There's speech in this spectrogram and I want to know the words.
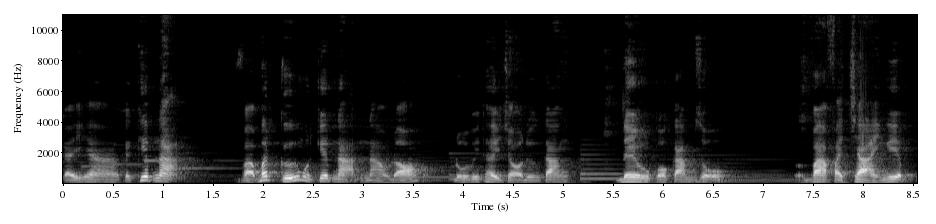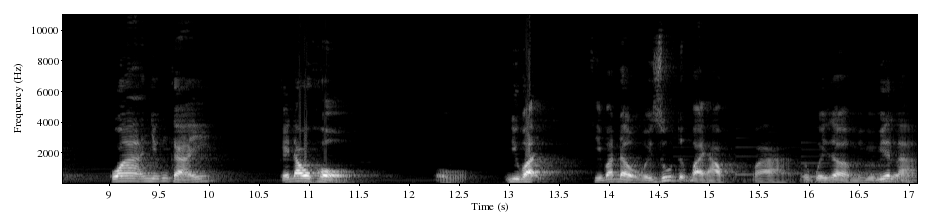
cái à, cái kiếp nạn. Và bất cứ một kiếp nạn nào đó đối với thầy trò đường tăng đều có cám dỗ và phải trải nghiệm qua những cái cái đau khổ. Như vậy thì bắt đầu mới rút được bài học và lúc bấy giờ mình mới biết là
